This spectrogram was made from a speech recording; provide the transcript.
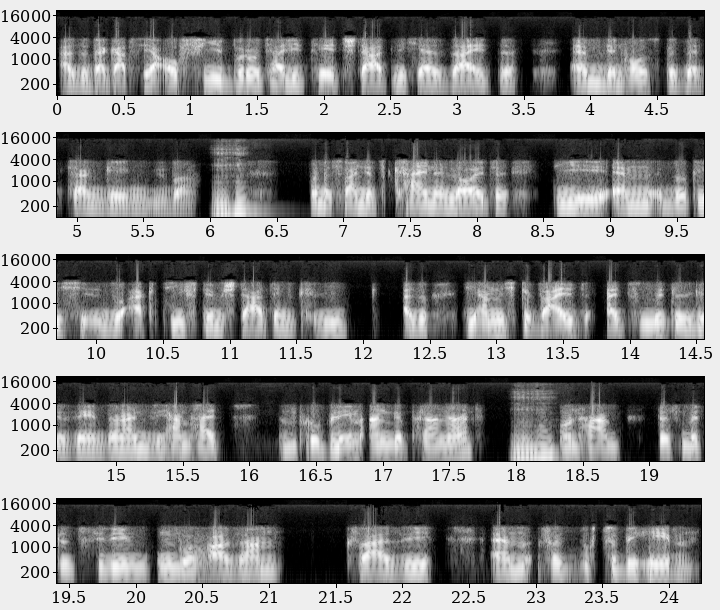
Also da gab es ja auch viel Brutalität staatlicher Seite ähm, den Hausbesetzern gegenüber. Mhm. Und das waren jetzt keine Leute, die ähm, wirklich so aktiv dem Staat den Krieg, also die haben nicht Gewalt als Mittel gesehen, sondern sie haben halt ein Problem angeprangert mhm. und haben das mittels zivilen Ungehorsam quasi ähm, versucht zu beheben,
